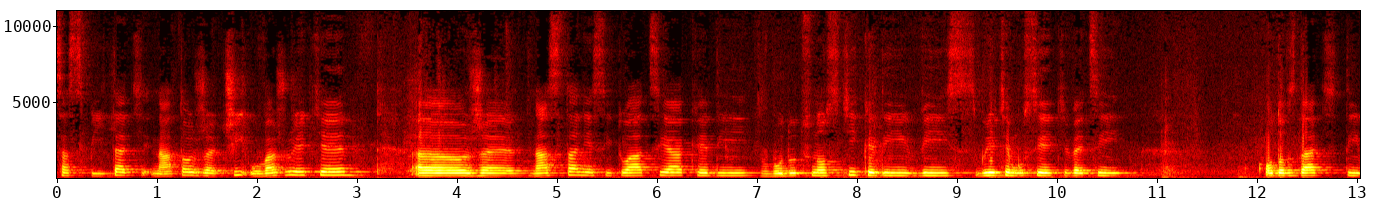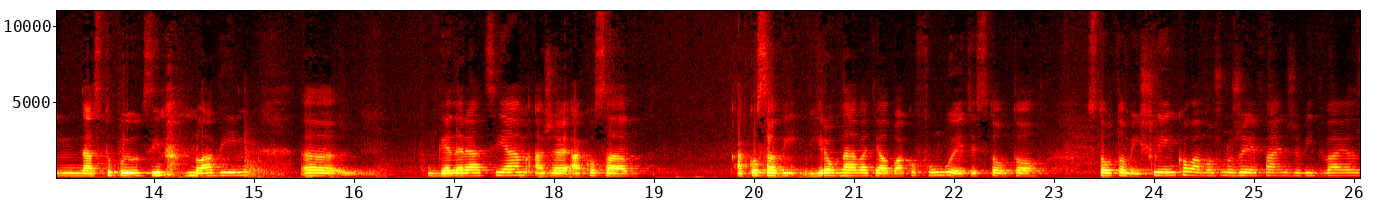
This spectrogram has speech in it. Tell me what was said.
sa spýtať na to, že či uvažujete Eh, že nastane situácia, kedy v budúcnosti, kedy vy budete musieť veci odovzdať tým nastupujúcim mladým eh, generáciám a že ako sa, ako sa vy, vyrovnávate alebo ako fungujete s touto, s touto myšlienkou. A možno, že je fajn, že vy dvaja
